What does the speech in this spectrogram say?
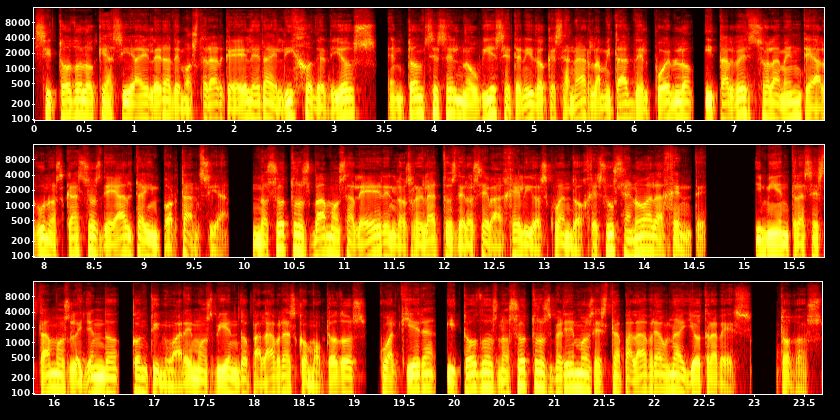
Si todo lo que hacía él era demostrar que él era el Hijo de Dios, entonces él no hubiese tenido que sanar la mitad del pueblo, y tal vez solamente algunos casos de alta importancia. Nosotros vamos a leer en los relatos de los Evangelios cuando Jesús sanó a la gente. Y mientras estamos leyendo, continuaremos viendo palabras como todos, cualquiera, y todos nosotros veremos esta palabra una y otra vez. Todos.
